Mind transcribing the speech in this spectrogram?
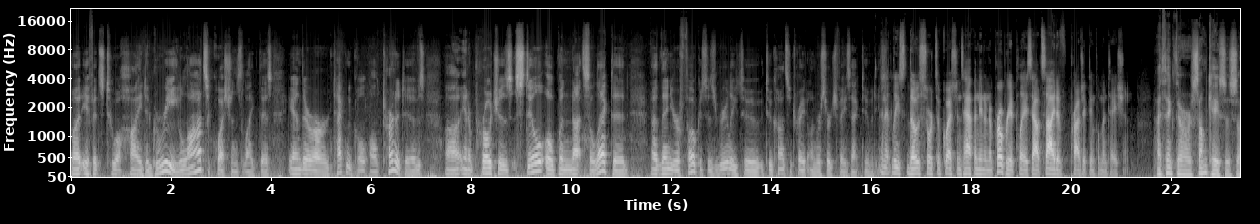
But if it's to a high degree, lots of questions like this, and there are technical alternatives uh, and approaches still open, not selected, uh, then your focus is really to, to concentrate on research phase activities. And at least those sorts of questions happen in an appropriate place outside of project implementation. I think there are some cases, uh,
